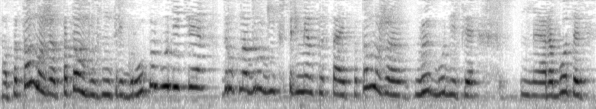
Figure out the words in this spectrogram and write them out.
а потом уже, потом вы внутри группы будете друг на друге эксперименты ставить, потом уже вы будете работать с,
